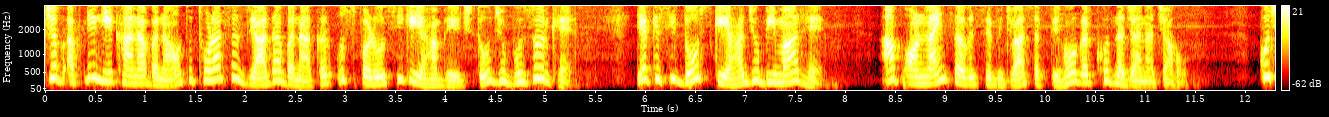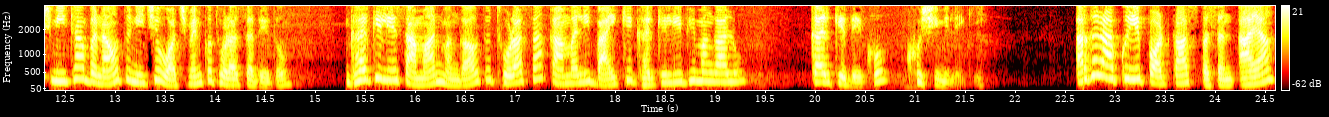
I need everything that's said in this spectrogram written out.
जब अपने लिए खाना बनाओ तो थोड़ा सा ज़्यादा बनाकर उस पड़ोसी के यहाँ भेज दो जो बुज़ुर्ग है, या किसी दोस्त के यहाँ जो बीमार है। आप ऑनलाइन सर्विस से भिजवा सकते हो अगर खुद न जाना चाहो। कुछ मीठा बनाओ तो नीचे वॉचमैन को थोड़ा सा दे दो। घर के लिए सामान मंगाओ तो थोड़ा सा काम वाली बाइक के घर के लिए भी मंगा लो। करके देखो, खुशी मिलेगी। अगर आपको ये पॉडकास्ट पसंद आया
